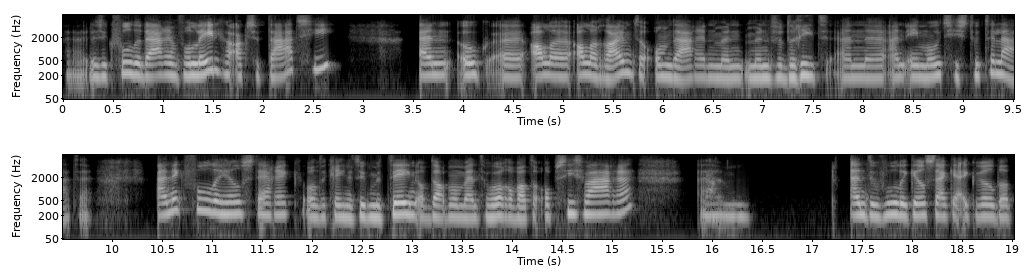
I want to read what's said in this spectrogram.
eh, dus ik voelde daarin volledige acceptatie. En ook eh, alle, alle ruimte om daarin mijn, mijn verdriet en, en emoties toe te laten. En ik voelde heel sterk, want ik kreeg natuurlijk meteen op dat moment te horen wat de opties waren. Ja. Ehm, en toen voelde ik heel sterk, ja, ik wil dat,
